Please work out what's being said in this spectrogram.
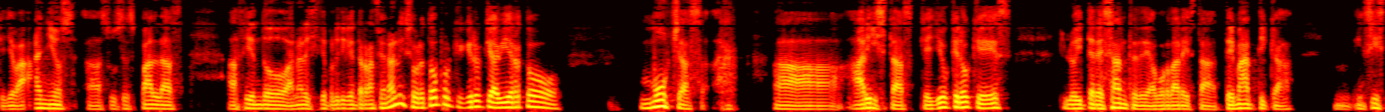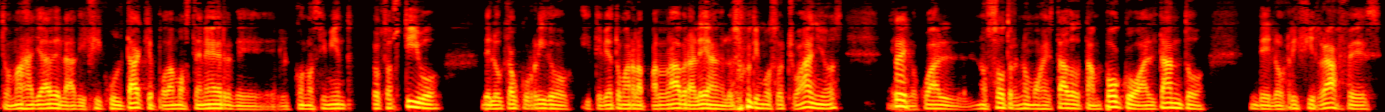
lleva años a sus espaldas haciendo análisis de política internacional y sobre todo porque creo que ha abierto muchas aristas, que yo creo que es lo interesante de abordar esta temática, insisto, más allá de la dificultad que podamos tener del conocimiento exhaustivo de lo que ha ocurrido, y te voy a tomar la palabra, Lean, en los últimos ocho años, sí. en lo cual nosotros no hemos estado tampoco al tanto de los rifirrafes,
